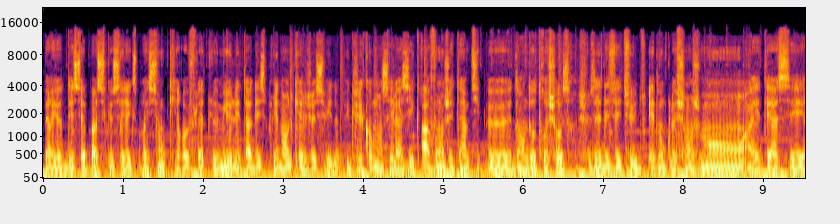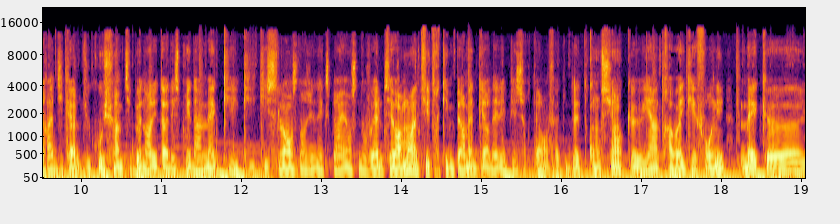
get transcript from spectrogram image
période d'essai parce que c'est l'expression qui reflète le mieux l'état d'esprit dans lequel je suis depuis que j'ai commencé la ZIC. Avant, j'étais un petit peu dans d'autres choses. Je faisais des études et donc le changement a été assez radical. Du coup, je suis un petit peu dans l'état d'esprit d'un mec qui, qui, qui se lance dans une expérience nouvelle. C'est vraiment un titre qui me permet de garder les pieds sur terre en fait, d'être conscient qu'il y a un travail qui est fourni, mais que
